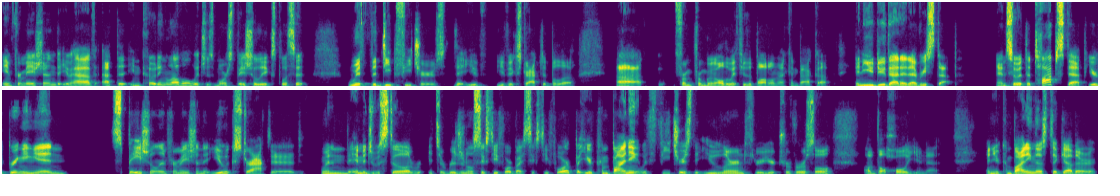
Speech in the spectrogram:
information that you have at the encoding level, which is more spatially explicit, with the deep features that you've you've extracted below, uh, from from going all the way through the bottleneck and back up. And you do that at every step. And so at the top step, you're bringing in spatial information that you extracted when the image was still its original 64 by 64, but you're combining it with features that you learned through your traversal of the whole UNet. And you're combining those together.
